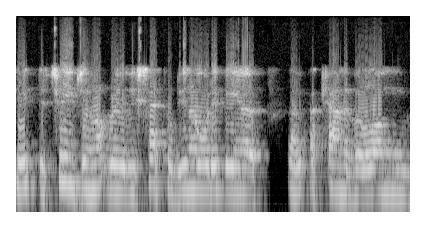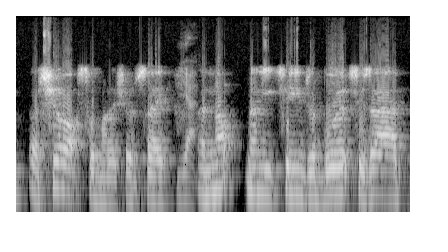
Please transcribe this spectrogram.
the, the teams are not really settled. You know, would it being a, a, a, kind of a long, a short summer, I should say, yeah. and not many teams have worked as hard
